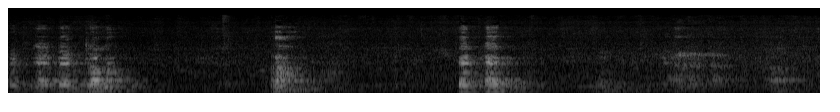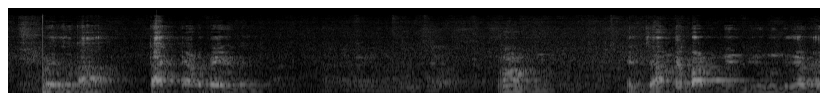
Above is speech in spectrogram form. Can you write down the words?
వెంటనే డాక్టర్ అలా వెంటనే ప్రజలా డాక్టర్ అడిపోయాడు జంటబాటు నేను ఉంది కదా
